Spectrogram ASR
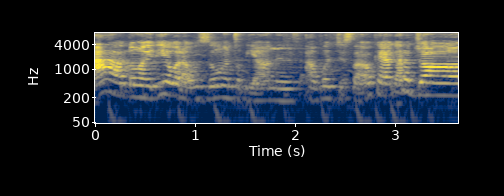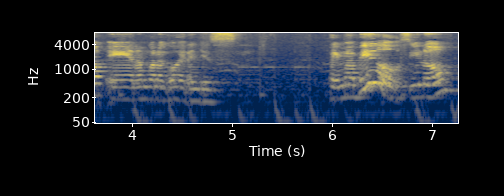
I had no idea what I was doing to be honest. I was just like okay I got a job and I'm gonna go ahead and just pay my bills you know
